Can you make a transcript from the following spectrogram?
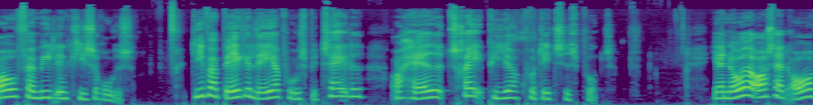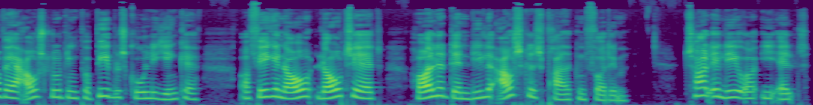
og familien Kisserods. De var begge læger på hospitalet og havde tre piger på det tidspunkt. Jeg nåede også at overvære afslutningen på Bibelskolen i Jenka og fik en lov, til at holde den lille afskedsprædiken for dem. 12 elever i alt.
